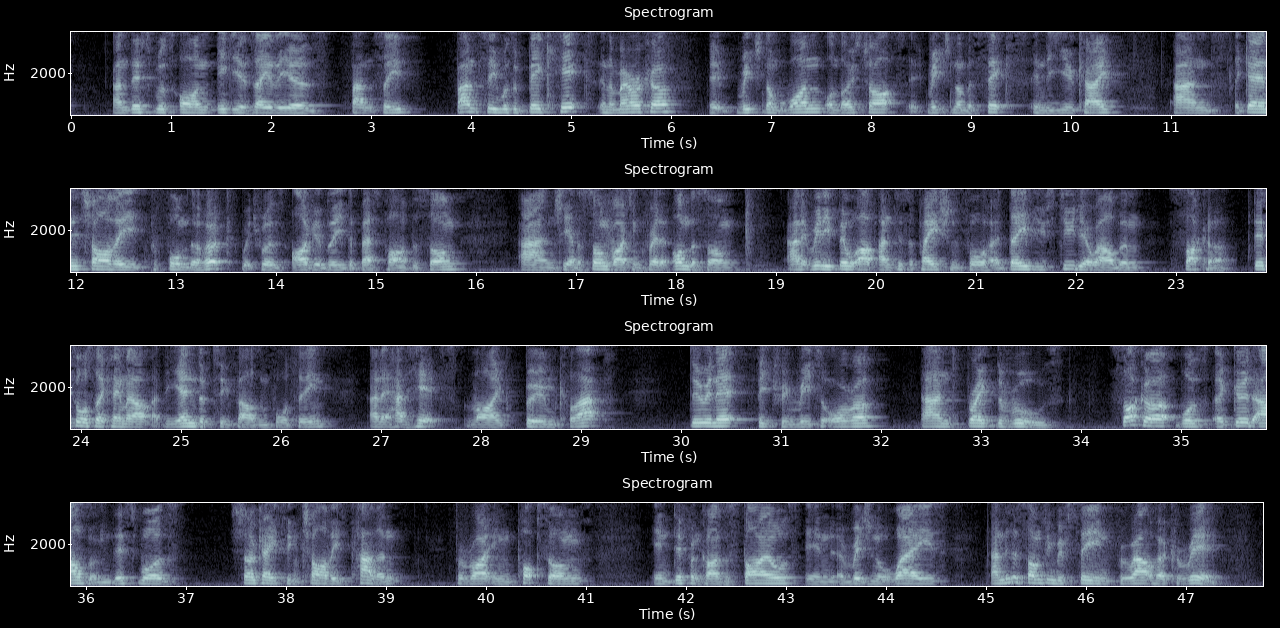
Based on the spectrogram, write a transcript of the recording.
and this was on Iggy Azalea's Fancy. Fancy was a big hit in America. It reached number one on those charts. It reached number six in the UK. And again, Charli performed the hook, which was arguably the best part of the song and she had a songwriting credit on the song, and it really built up anticipation for her debut studio album, Sucker. This also came out at the end of 2014, and it had hits like Boom Clap, Doing It featuring Rita Ora, and Break the Rules. Sucker was a good album. This was showcasing Charli's talent for writing pop songs in different kinds of styles, in original ways, and this is something we've seen throughout her career.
